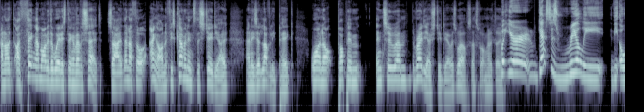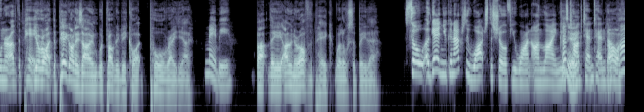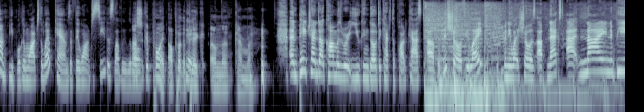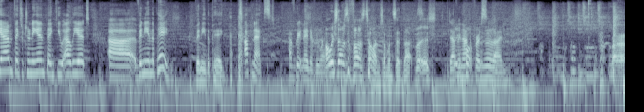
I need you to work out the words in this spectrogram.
And I, I think that might be the weirdest thing I've ever said. So then I thought, hang on, if he's coming into the studio and he's a lovely pig, why not pop him into um, the radio studio as well? So that's what I'm going to do. But your guest is really the owner of the pig. You're right. The pig on his own would probably be quite poor radio, Maybe. but the owner of the pig will also be there. So again, you can actually watch the show if you want online. Can? Newstalk1010.com. People can watch the webcams if they want to see this lovely little. That's a good point. I'll put the pig. pig, on the camera. And paychen.com is where you can go to catch the podcast of this show if you like. Vinny White Show is up next at 9 p.m. Thanks for tuning in. Thank you, Elliot. Uh, Vinny and the Pig. Vinny the Pig. up next. Have a great night, everyone. I wish that was the first time someone said that, but it's Definitely not the first yeah. time. Bye.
